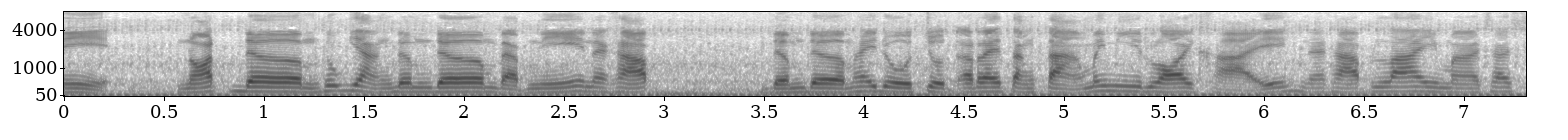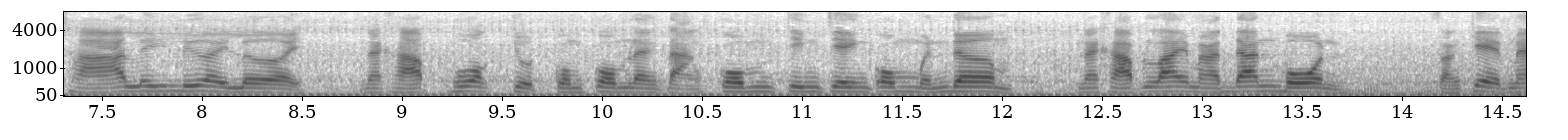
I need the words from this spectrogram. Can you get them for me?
นี่น็อตเดิมทุกอย่างเดิมๆแบบนี้นะครับ เดิมๆให้ดูจุดอะไรต่างๆ ไม่มีรอยไขนะครับไล่มาช้าๆเรื่อยๆเลยนะครับพวกจุดกลมๆอะไรต่างๆกลมจริง ๆกลมเหมือนเดิมนะครับไล่มาด้านบน สังเกตไหม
